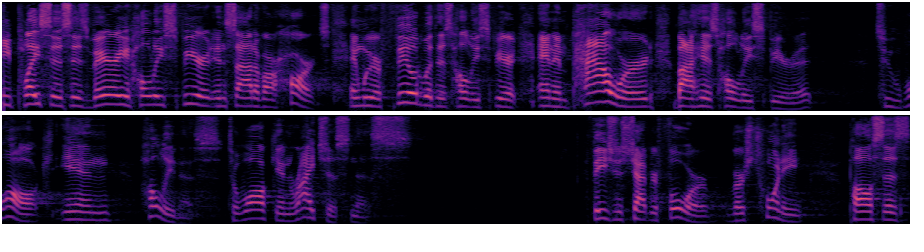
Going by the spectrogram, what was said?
He places His very Holy Spirit inside of our hearts, and we are filled with His Holy Spirit and empowered by His Holy Spirit to walk in holiness, to walk in righteousness. Ephesians chapter 4, verse 20, Paul says,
